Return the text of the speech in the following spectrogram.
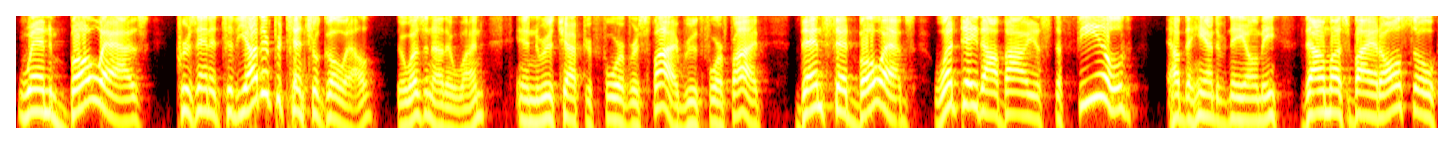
when Boaz presented to the other potential Goel, There was another one in Ruth chapter 4, verse 5, Ruth 4 5. Then said Boaz, What day thou buyest the field of the hand of Naomi, thou must buy it also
